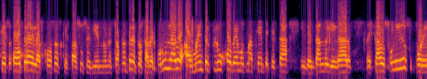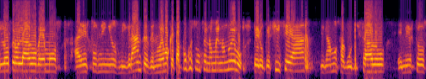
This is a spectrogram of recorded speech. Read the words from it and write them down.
que es otra de las cosas que está sucediendo en nuestra frontera. Entonces, a ver, por un lado, aumenta el flujo, vemos más gente que está intentando llegar Estados Unidos, por el otro lado vemos a estos niños migrantes de nuevo, que tampoco es un fenómeno nuevo, pero que sí se ha, digamos, agudizado en estos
